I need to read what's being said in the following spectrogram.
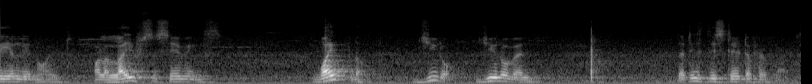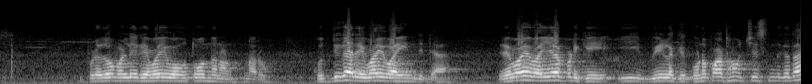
really know it వాళ్ళ lives savings wiped out zero zero value that is the state of affairs ఇప్పుడు ఏదో మళ్ళీ రివైవ్ అవుతోందని అంటున్నారు. కొద్దిగా రివైవ్ అయిందిట. రివైవ్ అయ్యేప్పటికీ ఈ వీళ్ళకి గుణపాఠం వచ్చేసింది కదా.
